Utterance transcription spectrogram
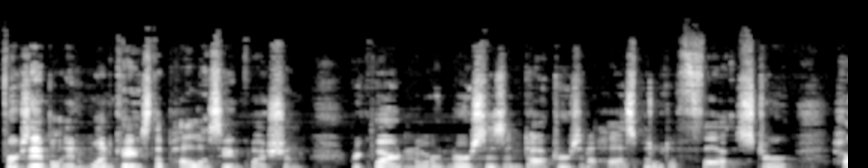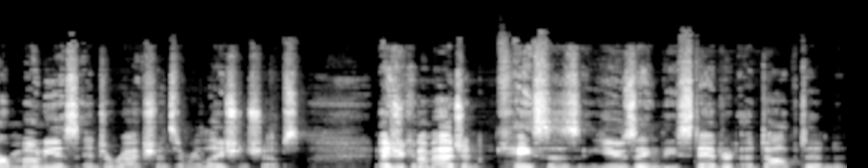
For example, in one case, the policy in question required nurses and doctors in a hospital to foster harmonious interactions and relationships. As you can imagine, cases using the standard adopted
